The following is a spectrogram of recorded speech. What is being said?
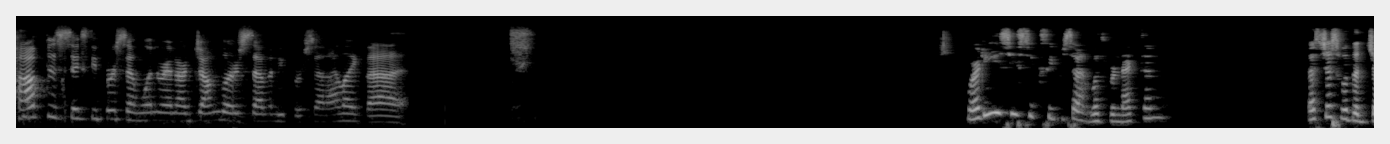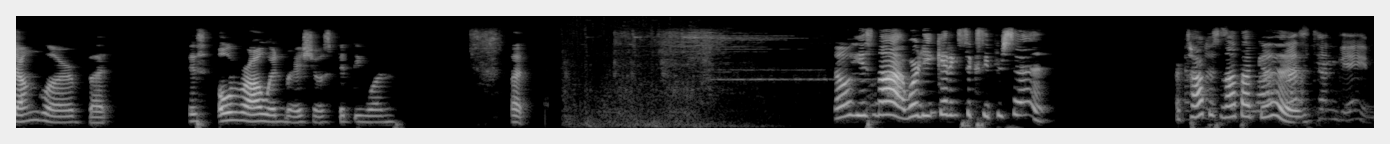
top is sixty percent win rate, and our jungler is seventy percent. I like that. Where do you see 60% with Renekton? That's just with the jungler, but his overall win ratio is 51. But no, he's not. Where are you getting 60%? Our top is not that good. Last ten games.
